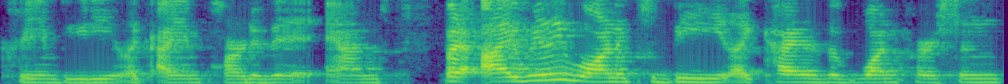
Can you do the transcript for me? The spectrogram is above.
Korean beauty. Like I am part of it, and but I really wanted to be like kind of the one person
